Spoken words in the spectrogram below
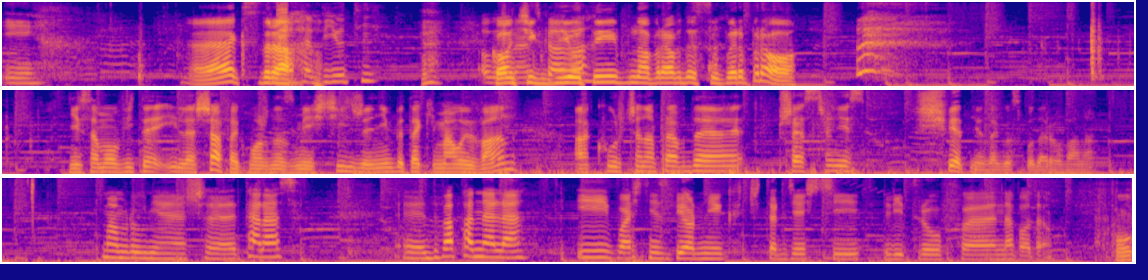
i Ekstra! trochę beauty. Kącik obowiązkowo. beauty naprawdę super pro. Niesamowite ile szafek można zmieścić, że niby taki mały van, a kurczę naprawdę przestrzeń jest świetnie zagospodarowana. Mam również e, taras, e, dwa panele i właśnie zbiornik 40 litrów e, na wodę. O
